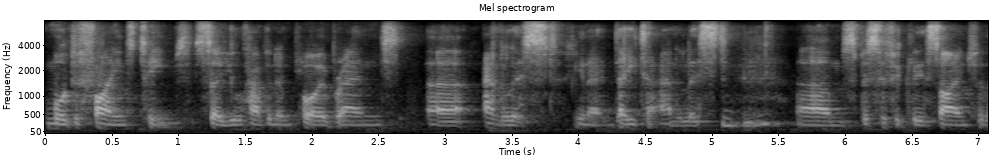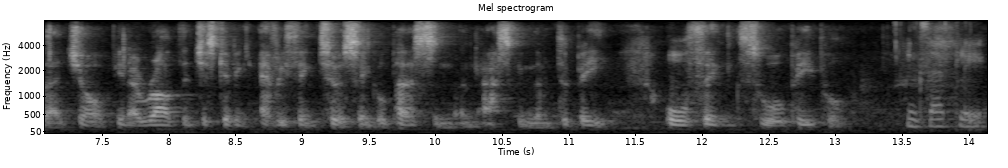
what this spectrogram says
more defined teams. So you'll have an employer brand uh, analyst, you know, data analyst, mm-hmm. um, specifically assigned for that job. You know, rather than just giving everything to a single person and asking them to be all things to all people. Exactly.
